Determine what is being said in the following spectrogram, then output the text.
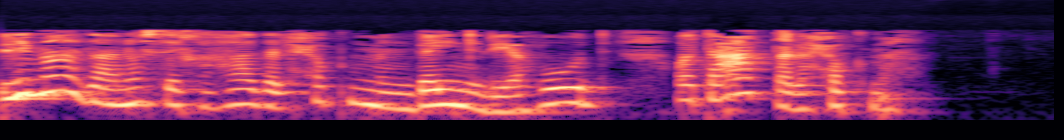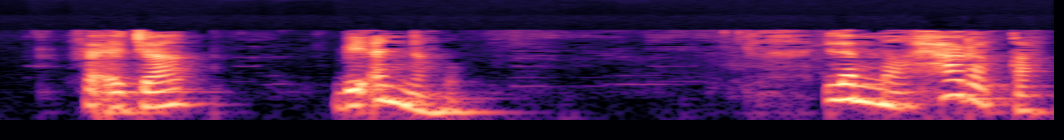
لماذا نسخ هذا الحكم من بين اليهود وتعطل حكمه؟ فأجاب بأنه لما حرق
